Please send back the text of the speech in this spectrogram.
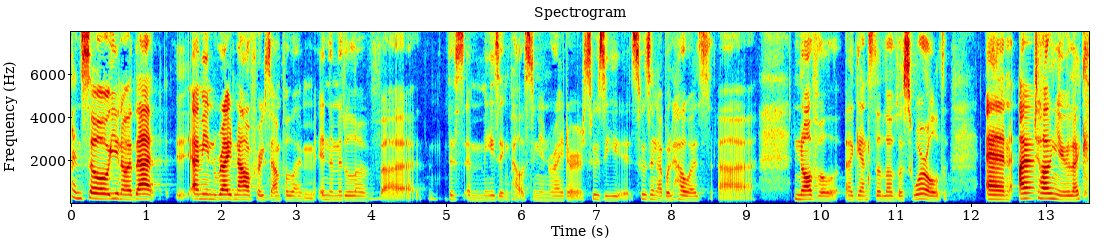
and so, you know, that, I mean, right now, for example, I'm in the middle of uh, this amazing Palestinian writer, Susie, Susan Abulhawa's uh, novel, Against the Loveless World. And I'm telling you, like,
